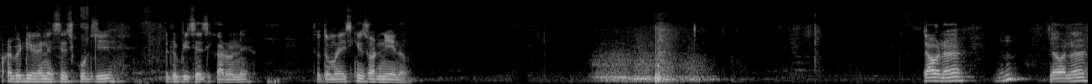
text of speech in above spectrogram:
আর ভিডিও এখানে শেষ করছি একটু বিশেষ কারণে। তো তোমরা স্ক্রিনশট নিয়ে নাও। যাও না? যাও না?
